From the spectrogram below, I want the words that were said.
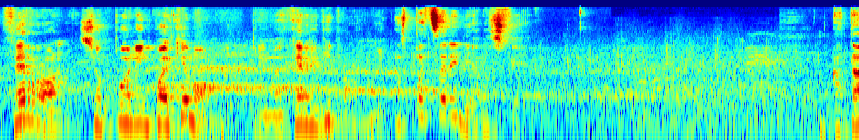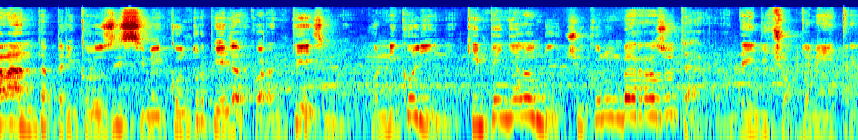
Ferron si oppone in qualche modo, prima che arrivi Progni a spazzare via la sfera. Atalanta pericolosissima in contropiede al quarantesimo, con Nicolini che impegna Landucci con un bel rasoterra dei 18 metri.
